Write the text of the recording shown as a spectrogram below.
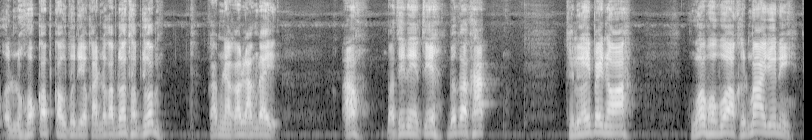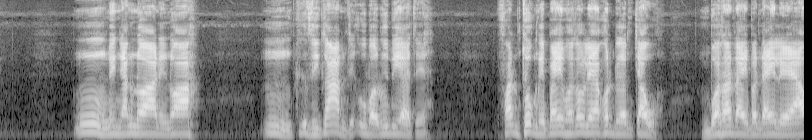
เอ่อหกกับเก้าตัวเดียวกันเนาะครับเนาะท่านผู้ชมกำลังกำลังได้เอาบัดที่นี่ติเบิ่งคักเฉลยไปหนอหัวผมว่าขึ้นมาอยู่นี่ อืมเป็นหยังหนอนี่หนออืมคือสีงามสิอุบารุเบียเถฟันทุกได้ไปพอต้องแล้วคนเดิมเจ้าบ่ทันใดบันไดแล้ว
